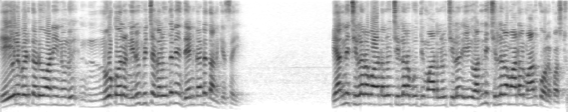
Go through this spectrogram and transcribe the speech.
ఏలు పెడతాడు అని నువ్వు నువ్వు ఒకవేళ నిరూపించగలిగితే నేను దేనికంటే దానికి ఎస్ఐ. ఇవన్నీ చిల్లర మాటలు చిల్లర బుద్ధి మాటలు చిల్లర ఇవన్నీ చిల్లర మాటలు మానుకోవాలి ఫస్ట్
